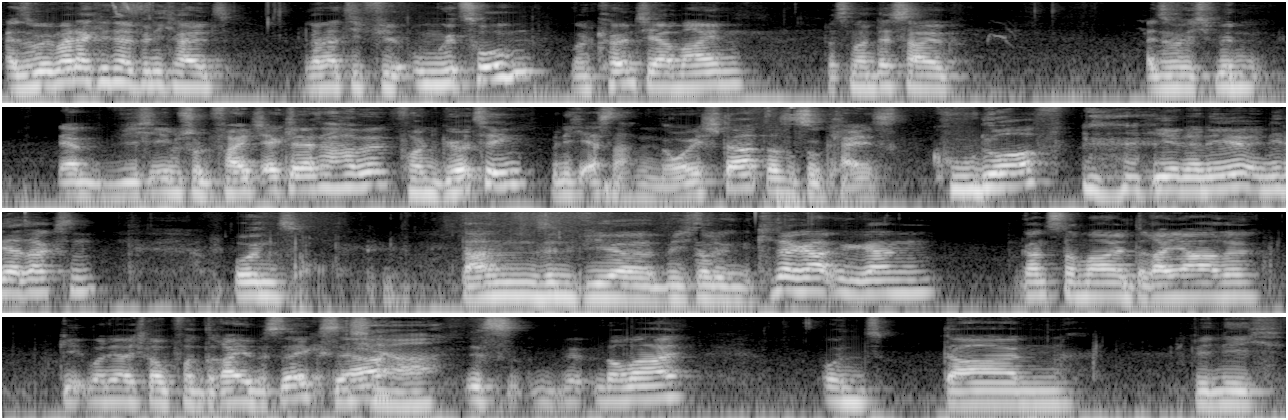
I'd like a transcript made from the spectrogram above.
Also in meiner Kindheit bin ich halt relativ viel umgezogen. Man könnte ja meinen, dass man deshalb. Also ich bin, ja, wie ich eben schon falsch erklärt habe, von Göttingen bin ich erst nach Neustadt. Das ist so ein kleines Kuhdorf hier in der Nähe in Niedersachsen. Und dann sind wir, bin ich dort in den Kindergarten gegangen. Ganz normal, drei Jahre. Geht man ja, ich glaube, von drei bis sechs, ja. Ja. Ist normal. Und dann bin ich.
